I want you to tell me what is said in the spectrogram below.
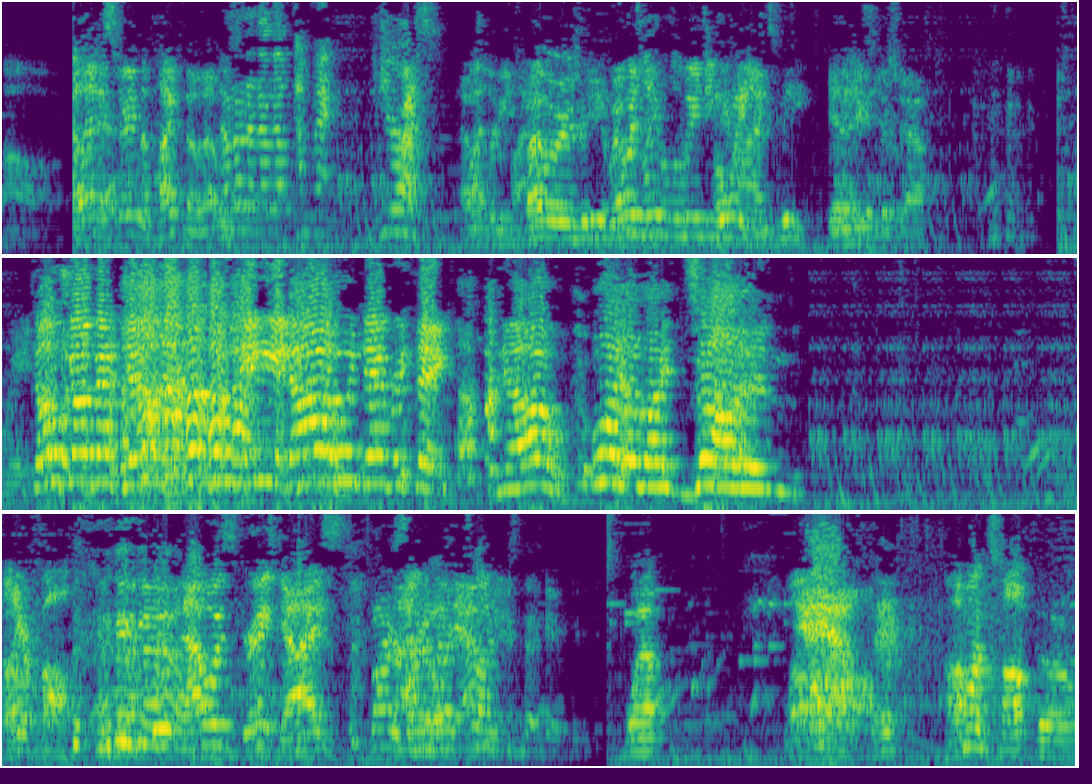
oh. I landed straight in the pipe though. That was No, no, no, no, no, come back. Yes. That was Luigi. By Luigi. We always leave Luigi Oh wait, behind. that's me. Yeah, Did that you get the shaft? Don't go back down there, you idiot! You ruined everything. No. What have I done? It's all your fault. that was great, guys. Fire, Time to Mario. go down here. One up. Whoa. Yeah! I'm on top though.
